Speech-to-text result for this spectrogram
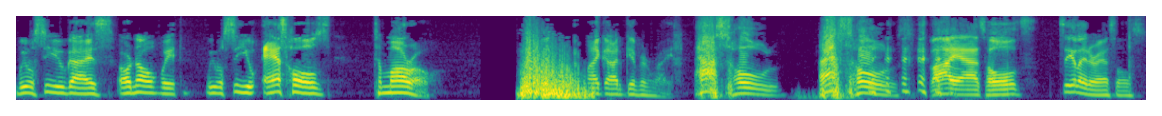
we will see you guys. Or no, wait. We will see you assholes tomorrow. My God given right. Asshole, assholes. Bye, assholes. See you later, assholes.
